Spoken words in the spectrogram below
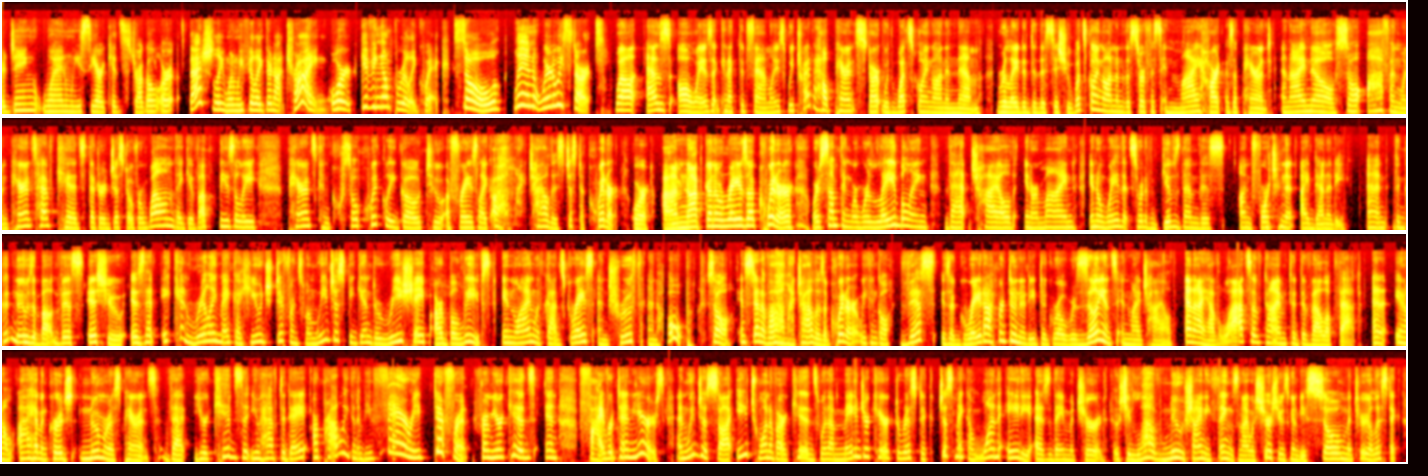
when we see our kids struggle, or especially when we feel like they're not trying or giving up really quick. So, Lynne, where do we start? Well, as always at Connected Families, we try to help parents start with what's going on in them related to this issue. What's going on under the surface in my heart as a parent? And I know so often when parents have kids that are just overwhelmed, they give up easily, parents can so quickly go to a phrase like, oh, my child is just a quitter, or I'm not going to raise a quitter, or something where we're labeling that child in our mind in a way that sort of gives them this unfortunate identity. And the good news about this issue is that it can really make a huge difference when we just begin to reshape our beliefs in line with God's grace and truth and hope. So instead of, oh, my child is a quitter, we can go, this is a great opportunity to grow resilience in my child. And I have lots of time to develop that. And, you know, I have encouraged numerous parents that your kids that you have today are probably going to be very different from your kids in five or 10 years. And we just saw each one of our kids with a major characteristic just make a 180 as they matured. She loved new, shiny things. And I was sure she was going to be so materialistic.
